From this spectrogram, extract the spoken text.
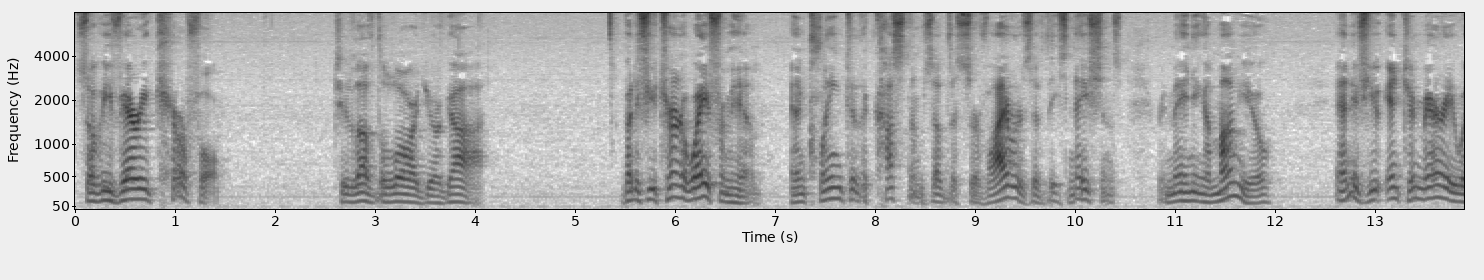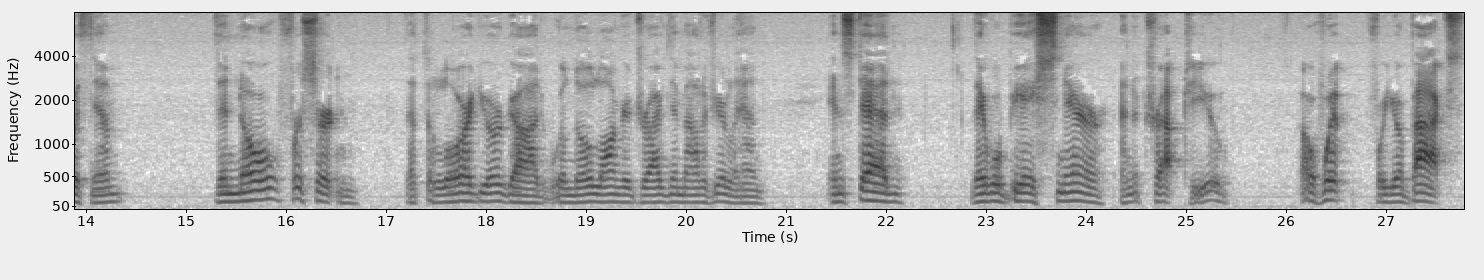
So be very careful to love the Lord your God. But if you turn away from him, and cling to the customs of the survivors of these nations remaining among you, and if you intermarry with them, then know for certain that the Lord your God will no longer drive them out of your land. Instead, they will be a snare and a trap to you, a whip for your backs,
